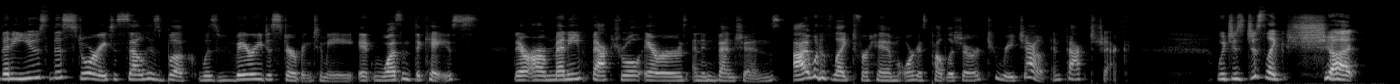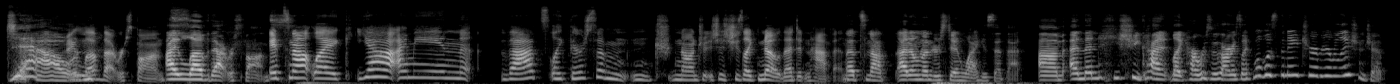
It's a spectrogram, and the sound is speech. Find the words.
That he used this story to sell his book was very disturbing to me. It wasn't the case. There are many factual errors and inventions. I would have liked for him or his publisher to reach out and fact check. Which is just like, shut down. I love that response. I love that response. It's not like, yeah, I mean, that's like, there's some non. She's like, no, that didn't happen. That's not. I don't understand why he said that. Um, and then he, she kind of like Harper's Bazaar is like, "What was the nature of your relationship?"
